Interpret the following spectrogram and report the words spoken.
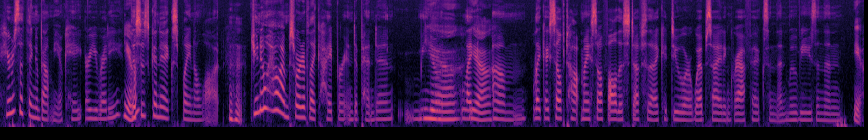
Here's the thing about me, okay? Are you ready? Yeah. This is going to explain a lot. Mhm. Do you know how I'm sort of like hyper independent? Yeah, like yeah. um like I self-taught myself all this stuff so that I could do our website and graphics and then movies and then Yeah.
